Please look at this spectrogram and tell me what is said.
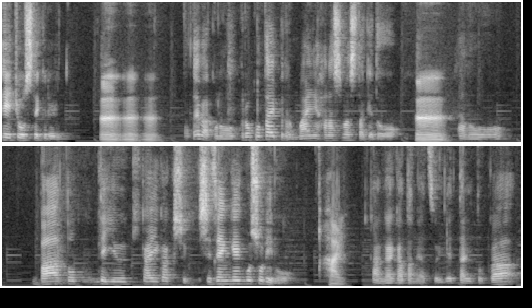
提供してくれると。うんうんうん。例えばこのプロトタイプの前に話しましたけど、うん。あの、バートっていう機械学習、自然言語処理のはい。考え方のやつを入れたりとか、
